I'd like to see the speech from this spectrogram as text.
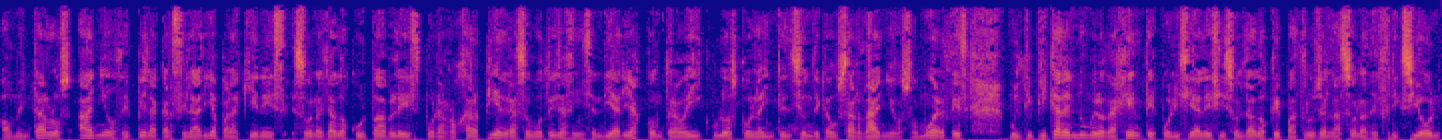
aumentar los años de pena carcelaria para quienes son hallados culpables por arrojar piedras o botellas incendiarias contra vehículos con la intención de causar daños o muertes, multiplicar el número de agentes policiales y soldados que patrullan las zonas de fricción,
